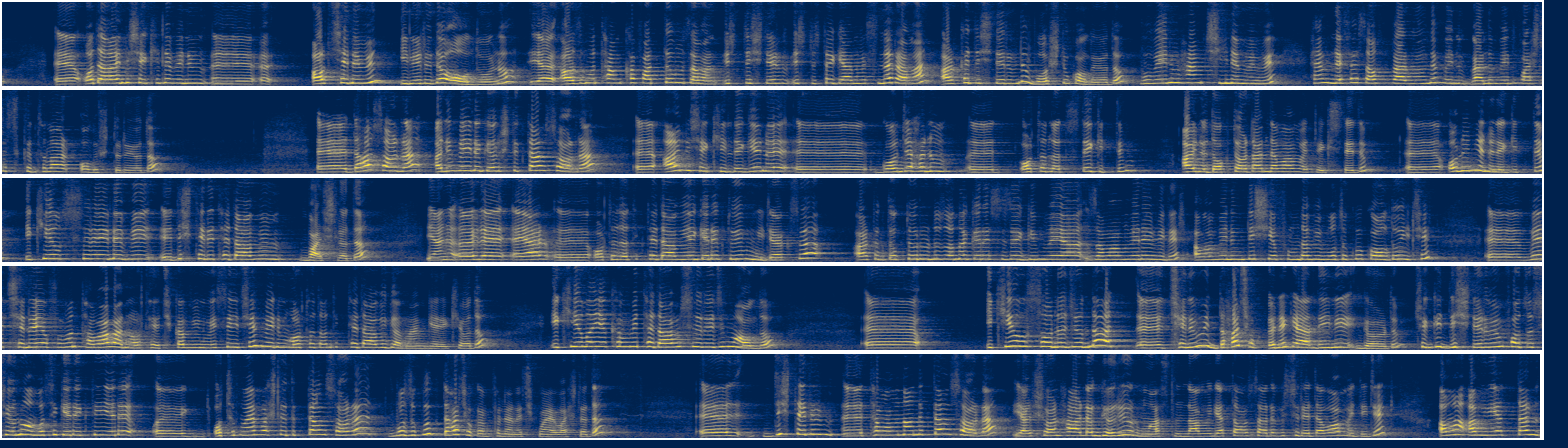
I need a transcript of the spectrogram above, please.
Ee, o da aynı şekilde benim e, e, alt çenemin ileride olduğunu, yani ağzımı tam kapattığım zaman üst dişlerim üst üste gelmesine rağmen arka dişlerimde boşluk oluyordu. Bu benim hem çiğnememi hem nefes alıp vermemde benim, bende belli başlı sıkıntılar oluşturuyordu. Ee, daha sonra Ali Bey ile görüştükten sonra e, aynı şekilde gene e, Gonca Hanım e, ortodontiste gittim. Aynı doktordan devam etmek istedim. E, onun yanına gittim. İki yıl süreyle bir e, diş teli tedavim başladı. Yani öyle eğer e, ortodontik tedaviye gerek duyulmayacaksa artık doktorunuz ona göre size gün veya zaman verebilir. Ama benim diş yapımda bir bozukluk olduğu için ee, ve çene yapımın tamamen ortaya çıkabilmesi için benim ortodontik tedavi görmem gerekiyordu. İki yıla yakın bir tedavi sürecim oldu. Ee, iki yıl sonucunda e, çenemin daha çok öne geldiğini gördüm. Çünkü dişlerimin pozisyonu olması gerektiği yere e, oturmaya başladıktan sonra bozukluk daha çok ön plana çıkmaya başladı. Ee, diş telim e, tamamlandıktan sonra, yani şu an hala görüyorum aslında ameliyattan sonra bir süre devam edecek. Ama ameliyattan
